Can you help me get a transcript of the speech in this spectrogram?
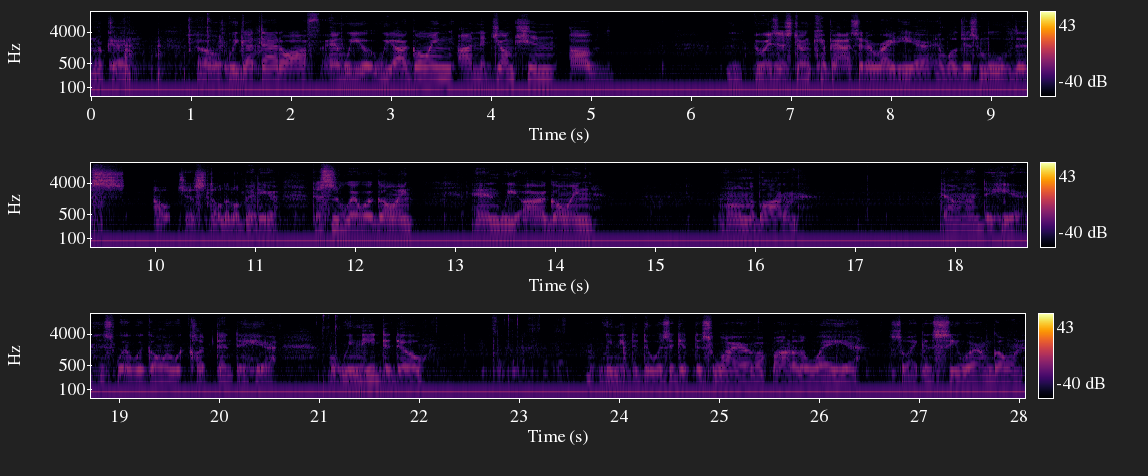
Okay, so we got that off, and we we are going on the junction of resistor and capacitor right here, and we'll just move this out just a little bit here. This is where we're going, and we are going on the bottom down under here is where we're going. We're clipped into here. What we need to do, what we need to do is to get this wire up out of the way here so I can see where I'm going.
